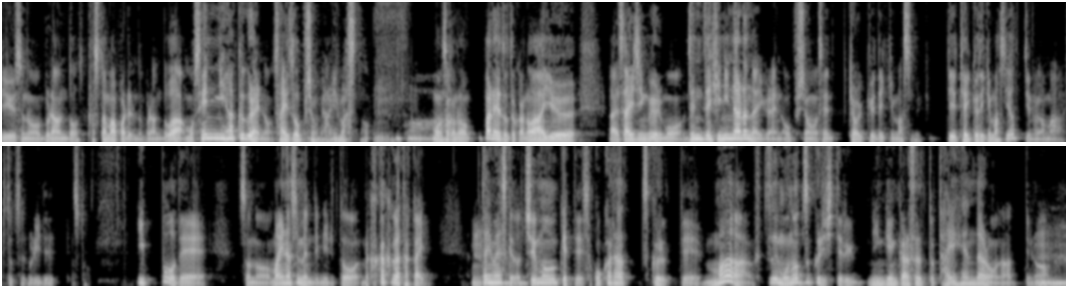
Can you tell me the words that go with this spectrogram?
ていうそのブランド、カスタムアパレルのブランドは、もう1200ぐらいのサイズオプションがありますと。うんもうそこのパレードとかのああいうあサイジングよりも全然比にならないぐらいのオプションを供給できますよっていう提供できますよっていうのがまあ一つ売りですと。一方で、そのマイナス面で見ると価格が高い。当たり前ですけど、うん注文を受けてそこから作るって、まあ普通ものづくりしてる人間からすると大変だろうなっていうのは、うん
